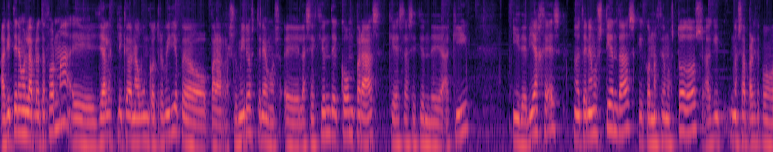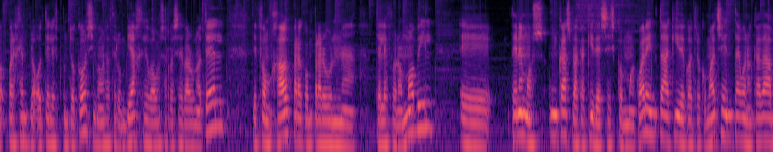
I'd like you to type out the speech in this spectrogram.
Aquí tenemos la plataforma, ya la he explicado en algún otro vídeo, pero para resumiros tenemos la sección de compras, que es la sección de aquí, y de viajes, donde tenemos tiendas que conocemos todos. Aquí nos aparece, por, ejemplo, hoteles.com si vamos a hacer un viaje o vamos a reservar un hotel, de Phone House para comprar un eh, teléfono móvil. Eh, tenemos un cashback aquí de 6,40, aquí de 4,80. Bueno, cada,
